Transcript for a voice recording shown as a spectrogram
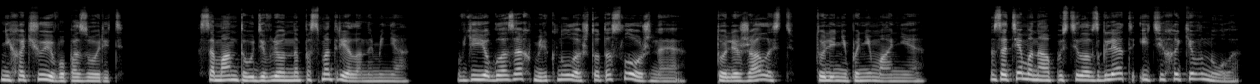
Не хочу его позорить». Саманта удивленно посмотрела на меня. В ее глазах мелькнуло что-то сложное. То ли жалость, то ли непонимание. Затем она опустила взгляд и тихо кивнула.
